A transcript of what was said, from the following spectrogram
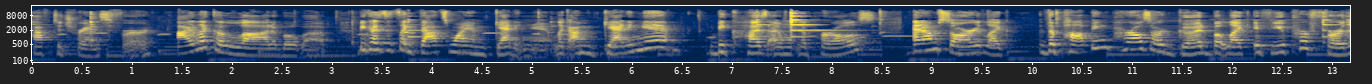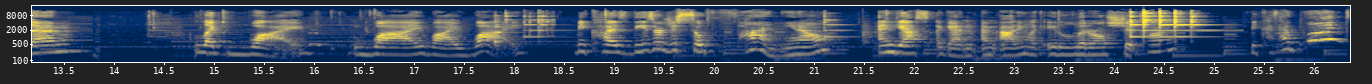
have to transfer. I like a lot of boba because it's like, that's why I'm getting it. Like I'm getting it because I want the pearls. And I'm sorry, like the popping pearls are good, but like if you prefer them, like why? Why, why, why? Because these are just so fun, you know? And yes, again, I'm adding like a literal shit ton because I want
